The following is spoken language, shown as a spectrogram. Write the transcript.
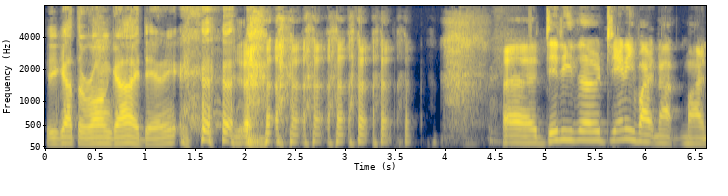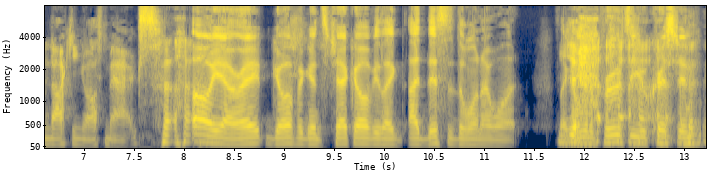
You got the wrong guy, Danny. uh, did he though? Danny might not mind knocking off Max. oh yeah, right. Go up against Checo, be like, I, "This is the one I want." Like I'm going to prove to you, Christian.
